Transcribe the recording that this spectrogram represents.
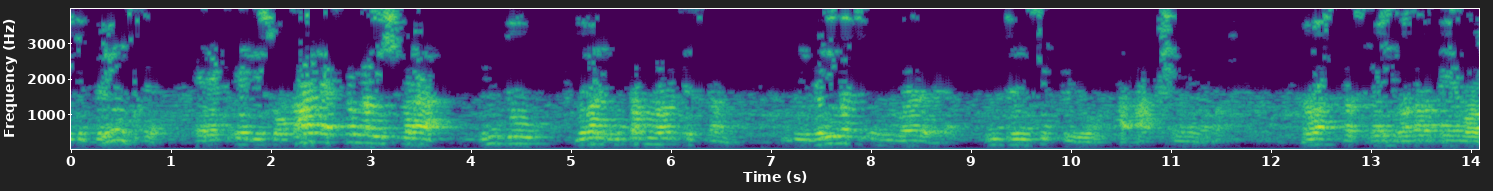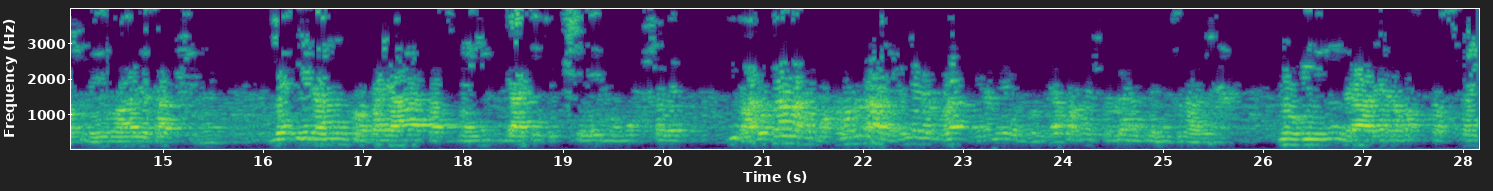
it brings the so-called external Ishvara into your internal system. It is very much inward, intrinsic to you, akshin. నమస్తస్మై భగవతే వాసుదేవాయ సాక్షి ఇదం కృపయా తస్మై జాతి శిక్షే ముముక్షవే. ఈ భాగవతాన్ని అసలు మొట్టమొదట హిరణ్య గర్భ హిరణ్య పరమేశ్వరుడు అనుగ్రహించినారు యోగీంద్రాయ నమస్తస్మై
